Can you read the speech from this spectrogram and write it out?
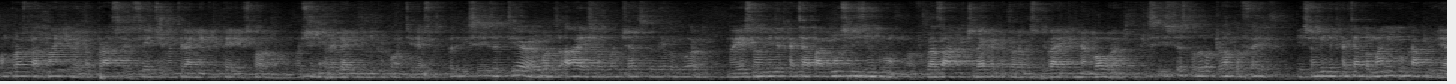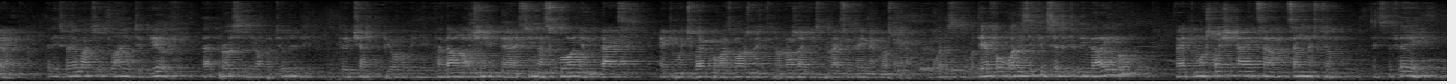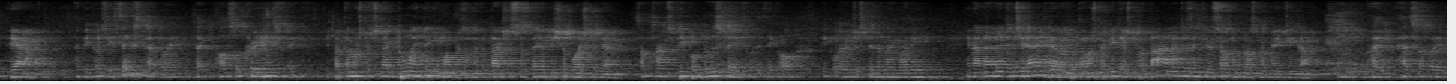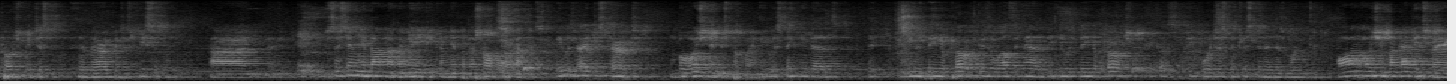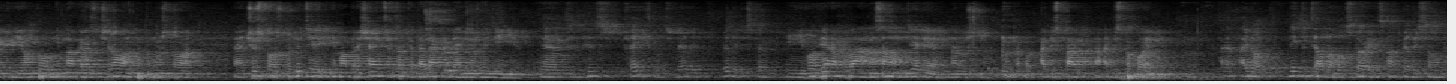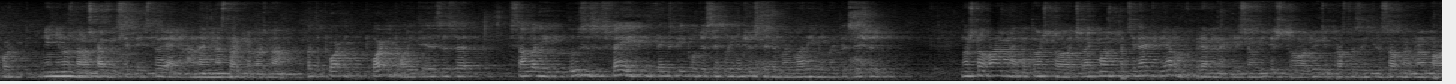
Он просто отмахивает, отбрасывает все эти материальные критерии в сторону. Он вообще не проявляет к ним никакого интереса. But if he sees a tear in one's eyes when one chants the name of Lord, Но если он видит хотя бы одну слезинку в глазах человека, который воспевает имя faith, если он видит хотя бы маленькую каплю веры, then he's very much inclined to give that person the opportunity to chant the pure holy name. тогда он очень э, сильно склонен дать этому человеку возможность продолжать воспевать святое имя Господа. What is, therefore, what is he considered to be valuable? Поэтому что считается ценностью? It's the faith. Вера. And because he thinks that way, that also creates faith. И потому что человек думает таким образом, это также создает еще больше веры. Sometimes people lose faith when they think, oh, people are interested in my money. Иногда люди теряют веру, потому что видят, что да, люди заинтересованы просто в моих деньгах. I had somebody approach me just in America just recently. А, совсем недавно в Америке ко мне подошел кто-то, He was very disturbed. он был очень обеспокоен. He was thinking that he was being approached. He was a wealthy man. He was being approached because people were just interested in his money. Он очень богатый человек, и он был немного разочарован, потому что чувствовал, что люди к нему обращаются только тогда, когда им нужны деньги. Really, really. И его вера была на самом деле нарушена, как бы обеспо- обеспокоена. I I don't need to tell the whole story. It's not really so important. Мне не нужно рассказывать всю эту историю, она не настолько важна. But the important, important point is, is that somebody loses his faith. He thinks people are just simply interested in my money and my position. Но что важно, это то, что человек может потерять веру в преданных, если он видит, что люди просто заинтересованы в моем положении.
